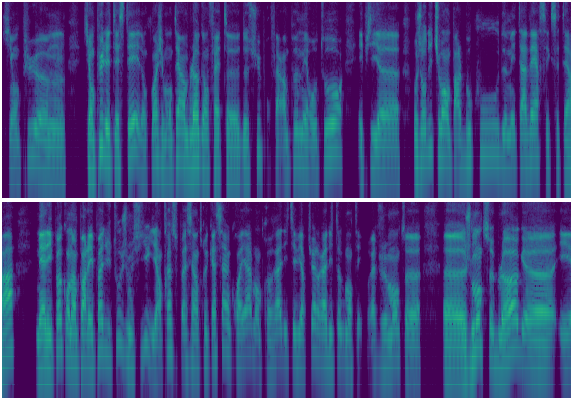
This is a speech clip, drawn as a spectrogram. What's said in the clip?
qui, ont pu, qui ont pu les tester. Donc moi j'ai monté un blog en fait dessus pour faire un peu mes retours. Et puis aujourd'hui tu vois on parle beaucoup de métaverse etc. Mais à l'époque, on n'en parlait pas du tout. Je me suis dit, il est en train de se passer un truc assez incroyable entre réalité virtuelle et réalité augmentée. Bref, je monte, je monte ce blog et,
